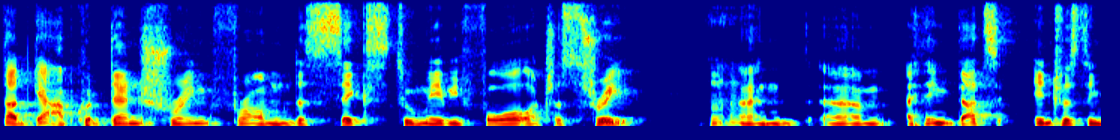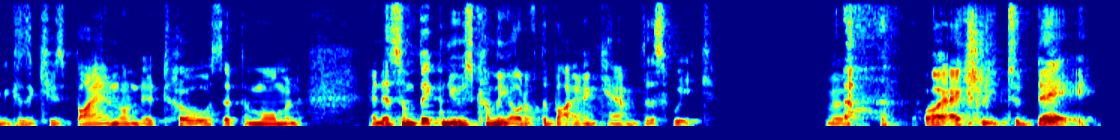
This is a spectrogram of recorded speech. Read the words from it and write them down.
that gap could then shrink from the six to maybe four or just three. Mm-hmm. And um, I think that's interesting because it keeps Bayern on their toes at the moment. And there's some big news coming out of the Bayern camp this week, with, or actually today.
